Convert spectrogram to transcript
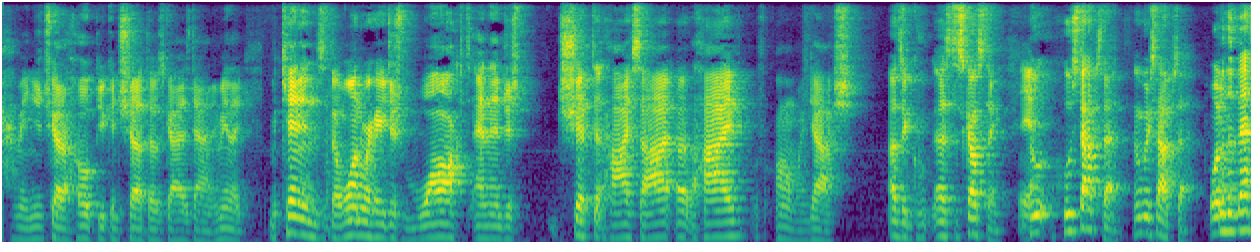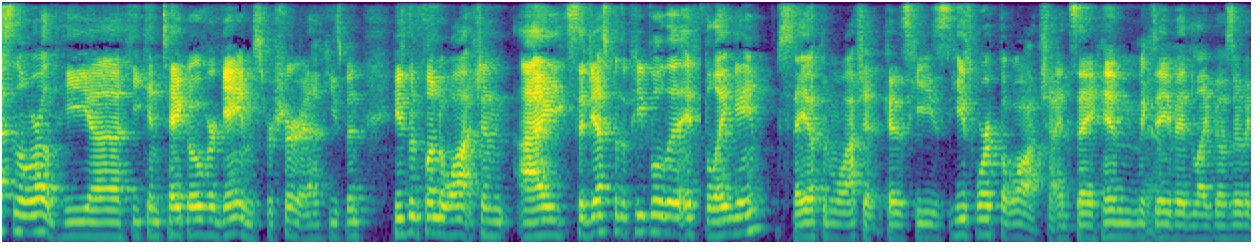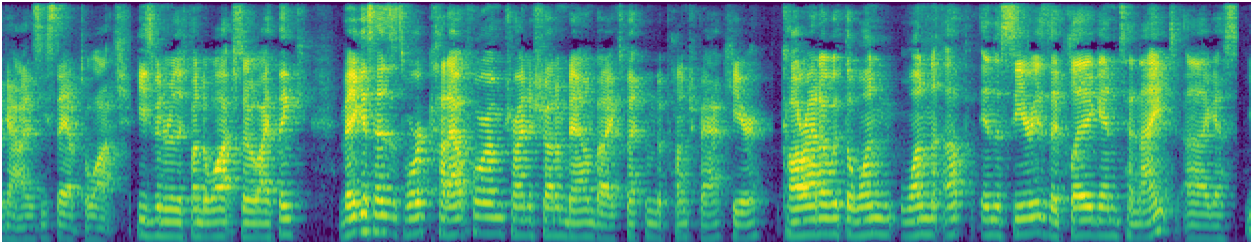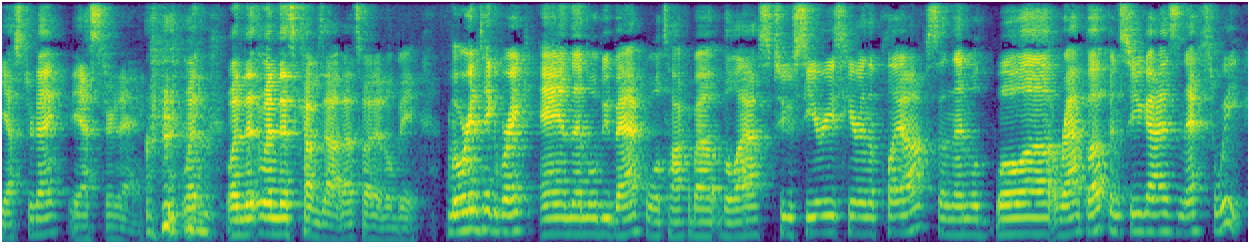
I mean, you just got to hope you can shut those guys down. I mean, like MacKinnon's the one where he just walked and then just chipped it high side, uh, high. Oh my gosh, that's a that's disgusting. Yeah. Who who stops that? Nobody stops that. One of the best in the world. He uh, he can take over games for sure. Uh, he's been he's been fun to watch, and I suggest for the people that if the late game, stay up and watch it because he's he's worth the watch. I'd say him, McDavid, like those are the guys you stay up to watch. He's been really fun to watch. So I think Vegas has its work cut out for him, trying to shut him down, but I expect him to punch back here. Colorado with the one one up in the series. They play again tonight. Uh, I guess yesterday. Yesterday. when when th- when this comes out, that's what it'll be. But we're gonna take a break, and then we'll be back. We'll talk about the last two series here in the playoffs, and then we'll we'll uh, wrap up and see you guys next week.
